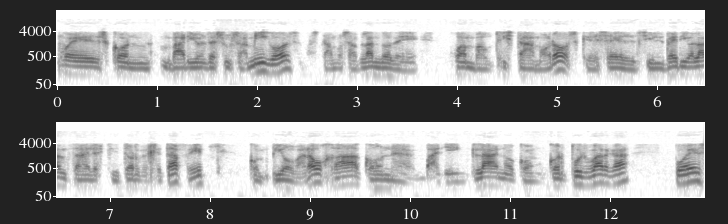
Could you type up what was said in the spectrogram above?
pues con varios de sus amigos, estamos hablando de Juan Bautista Amorós, que es el Silverio Lanza, el escritor de Getafe, con Pío Baroja, con Valle Inclán con Corpus Varga, pues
